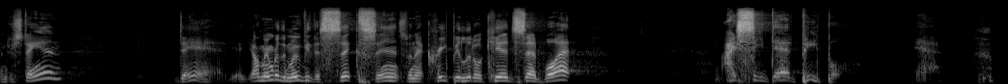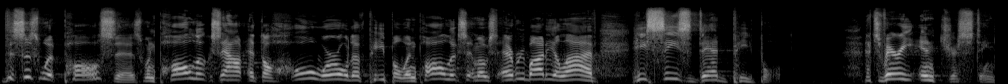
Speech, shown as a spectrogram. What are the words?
Understand? Dead. Y'all remember the movie The Sixth Sense when that creepy little kid said, What? I see dead people. This is what Paul says. When Paul looks out at the whole world of people, when Paul looks at most everybody alive, he sees dead people. That's very interesting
